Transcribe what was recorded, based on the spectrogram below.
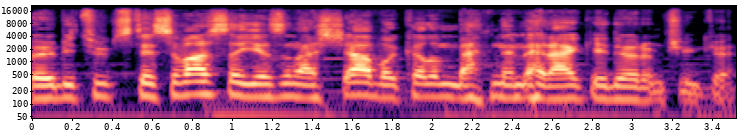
böyle bir Türk sitesi varsa yazın aşağı bakalım ben de merak ediyorum çünkü.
